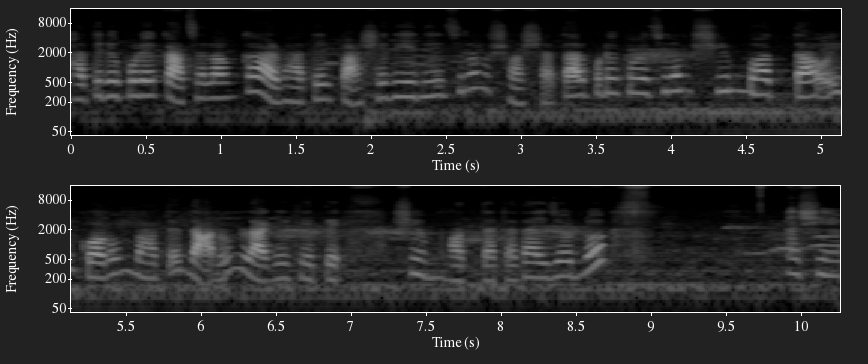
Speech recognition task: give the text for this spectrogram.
ভাতের উপরে কাঁচা লঙ্কা আর ভাতের পাশে দিয়ে দিয়েছিলাম শসা। তারপরে করেছিলাম শিম ভর্তা। ওই গরম ভাতে দারুণ লাগে খেতে শিম ভর্তাটা। তাই জন্য শিম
